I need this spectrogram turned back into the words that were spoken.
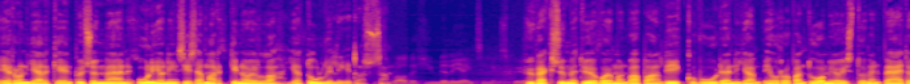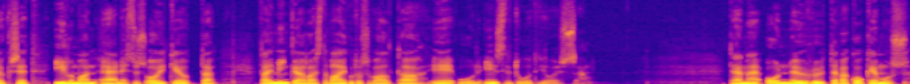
eron jälkeen pysymään unionin sisämarkkinoilla ja tulliliitossa. Hyväksymme työvoiman vapaan liikkuvuuden ja Euroopan tuomioistuimen päätökset ilman äänestysoikeutta tai minkäänlaista vaikutusvaltaa EUn instituutioissa. Tämä on nöyryyttävä kokemus,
